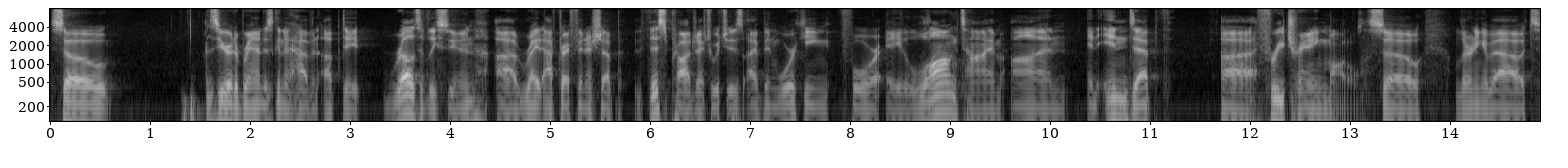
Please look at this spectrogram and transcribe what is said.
so Zero to Brand is going to have an update relatively soon, uh, right after I finish up this project, which is I've been working for a long time on an in depth uh, free training model. So, learning about,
